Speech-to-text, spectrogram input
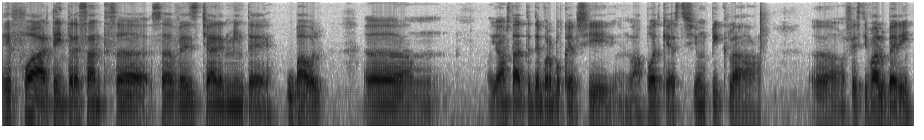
e foarte interesant să, să vezi ce are în minte mhm. Paul. Uh, eu am stat de vorbă cu el și la podcast și un pic la uh, festivalul Berry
